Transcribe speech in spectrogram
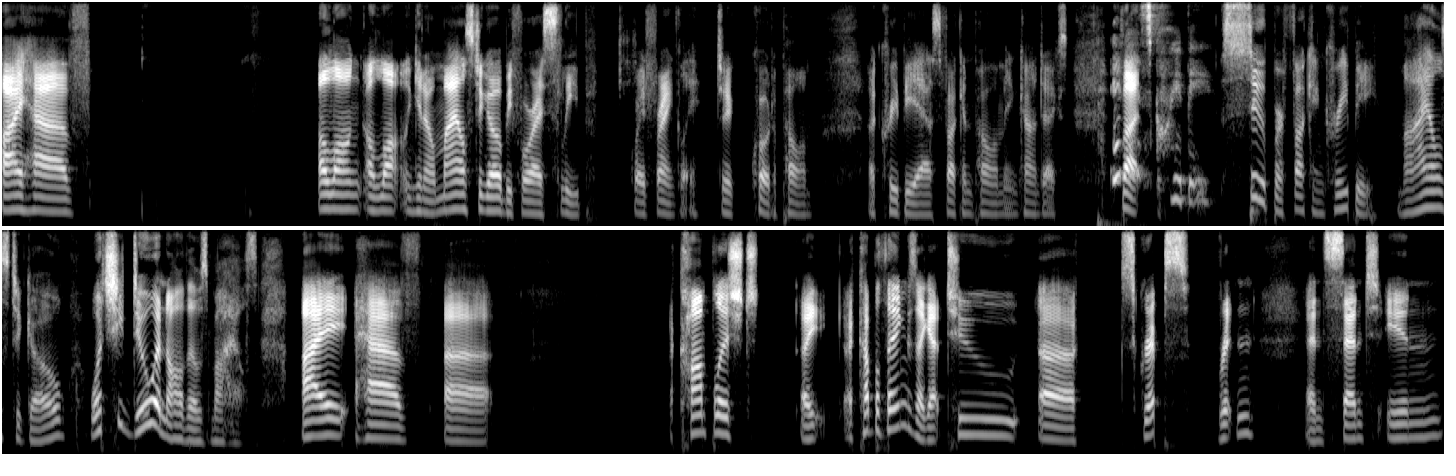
I have a long, a long, you know, miles to go before I sleep. Quite frankly, to quote a poem, a creepy ass fucking poem in context, It is But- creepy. super fucking creepy. Miles to go. What's she doing all those miles? I have uh accomplished a, a couple things. I got two uh scripts written and sent in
